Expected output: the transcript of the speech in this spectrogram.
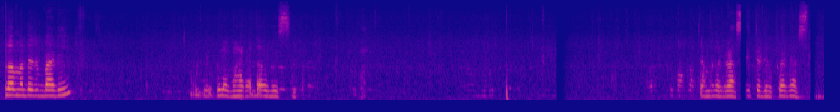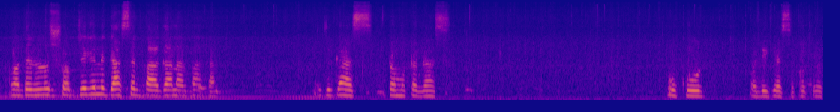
হলো আমাদের বাড়ি। এগুলো ভাড়া দেওয়া হয়েছে। আমাদের রাস্তাতে ঢোকার রাস্তা। আমাদের হলো সব জায়গায় গাছের বাগান আর বাগান। এই যে গাছ, মোটা মোটা গাছ। পুকুর ওইদিকে আছে পুকুর।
